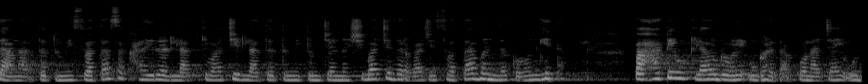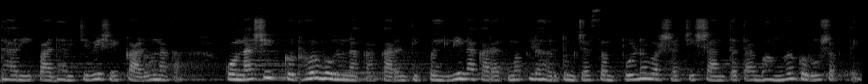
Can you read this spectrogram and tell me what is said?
जाणार. तर तुम्ही स्वतः सकाळी रडलात किंवा चिडलात तर तुम्ही तुमच्या नशिबाचे दरवाजे स्वतः बंद करून घेता. पहाटे उठल्यावर डोळे उघडता कोणाच्याही उधारी पाधारीचे विषय काढू नका. कोणाशी कठोर बोलू नका कारण ती पहिली नकारात्मक लहर तुमच्या संपूर्ण वर्षाची शांतता भंग करू शकते.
